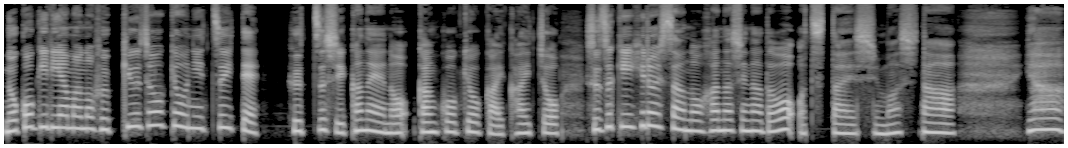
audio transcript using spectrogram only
鋸山の復旧状況について富津市金谷の観光協会会長鈴木博さんのお話などをお伝えしました。いやー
